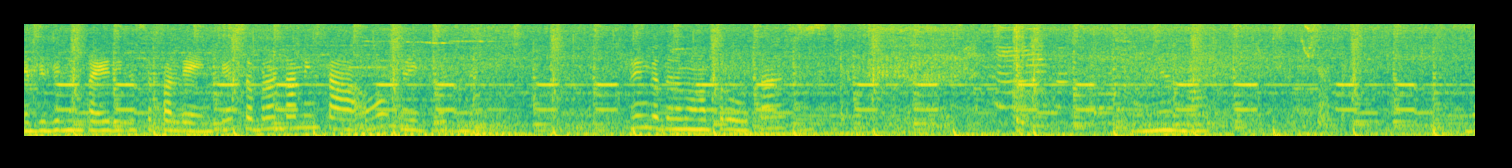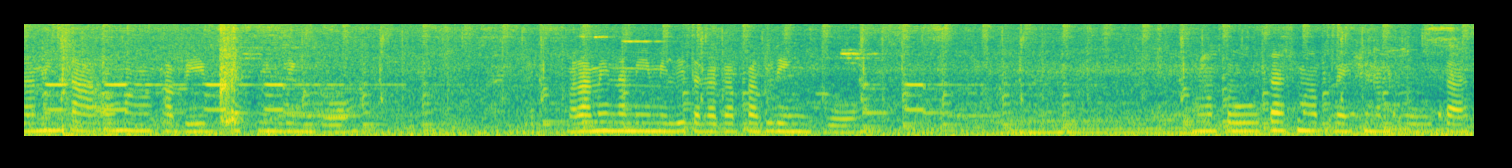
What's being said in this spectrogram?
May bibilin tayo dito sa palengke. Sobrang daming tao. Oh my goodness. Ay, ang ganda ng mga prutas. Mga kababes kasi linggo. Maraming namimili talaga pag linggo. Mga prutas, mga presyo ng prutas.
